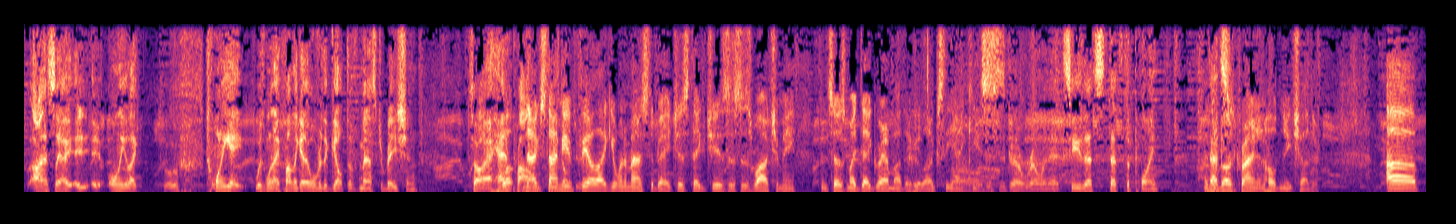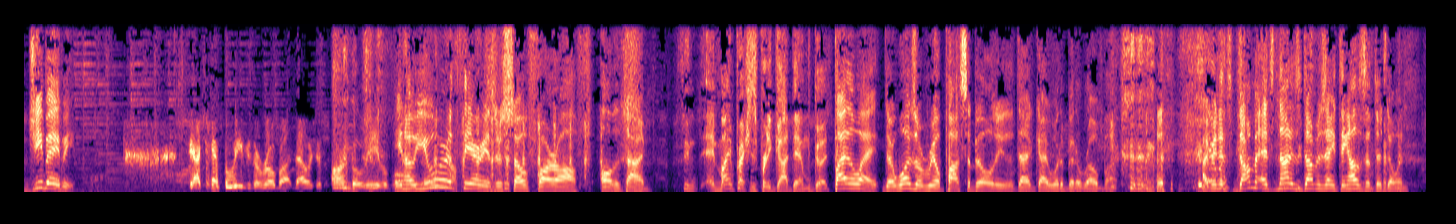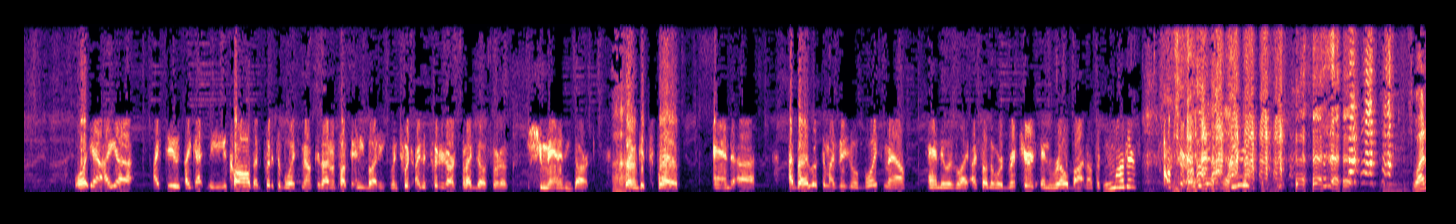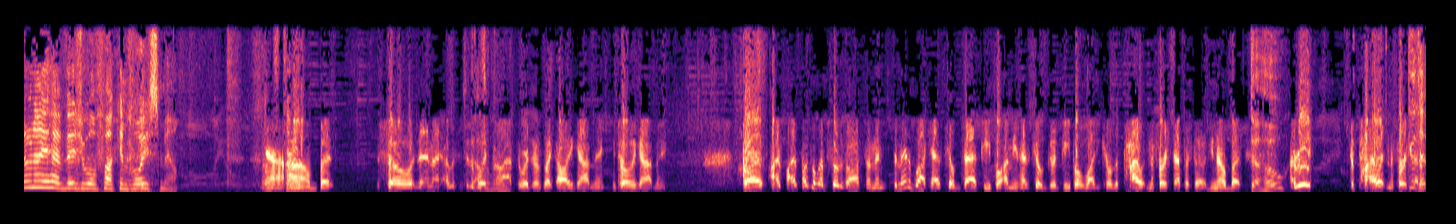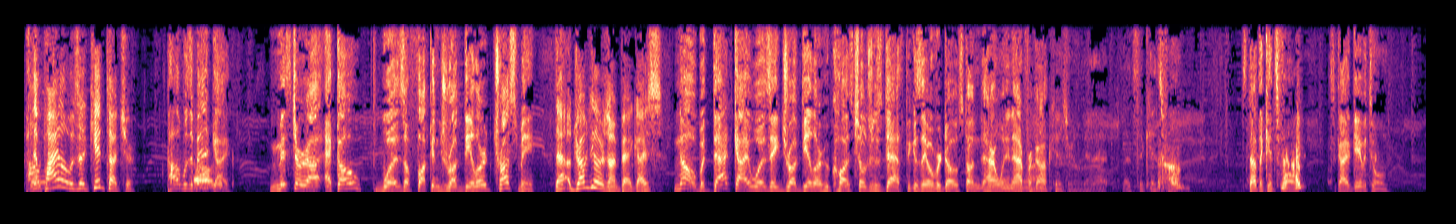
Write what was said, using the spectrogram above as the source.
honestly, I it, it only like 28 was when I finally got over the guilt of masturbation. So I had Well, problems. next Please time don't you do feel like you want to masturbate, just think Jesus is watching me, and so is my dead grandmother who likes the that. Yankees. this is gonna ruin it. See, that's that's the point. and they're both crying and holding each other. Uh, G baby, Yeah, I can't believe he's a robot. That was just unbelievable. you know your theories are so far off all the time. See, and my impression is pretty goddamn good. By the way, there was a real possibility that that guy would have been a robot. I mean, it's dumb. It's not as dumb as anything else that they're doing. Well, yeah, I uh, I do. I got you called. I put it to voicemail because I don't talk to anybody. When Twitter, I go Twitter dark, but I go sort of humanity dark, Uh-huh. so I don't get spoiled. And uh, I, but I looked at my visual voicemail, and it was like I saw the word Richard and robot, and I was like, motherfucker. Why don't I have visual fucking voicemail? yeah, I don't know, but so then I, I listened to the Doesn't voicemail work. afterwards, and I was like, oh, you got me. You totally got me. But I, I thought the episode was awesome, and the Man in Black has killed bad people. I mean, has killed good people. Why'd you kill the pilot in the first episode? You know, but The who? I really the pilot in the first Good, The, episode. the pilot was a kid toucher. Pilot was a bad Oh, guy. Mr. Uh, Eko was a fucking drug dealer. Trust me. That, drug dealers aren't bad guys. No, but that guy was a drug dealer who caused children's death because they overdosed on heroin in Africa. Oh, kids are gonna do that. That's the kid's fault. It's not the kid's fault. I- it's the guy who gave it to him.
